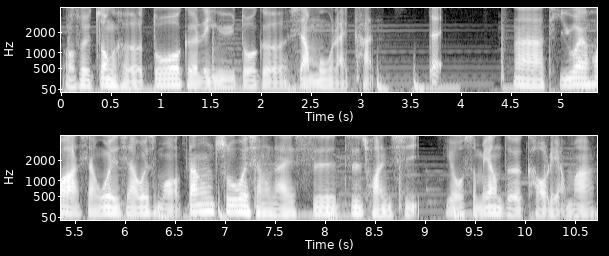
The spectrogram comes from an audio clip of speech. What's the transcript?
哦，所以综合多个领域、多个项目来看。对。那题外话，想问一下，为什么当初会想来师资传系？有什么样的考量吗？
